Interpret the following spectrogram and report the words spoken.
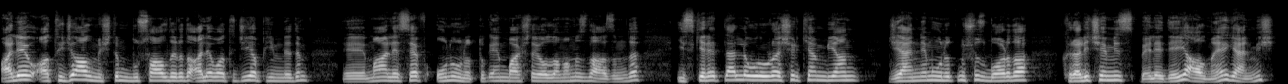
alev atıcı almıştım. Bu saldırıda alev atıcı yapayım dedim. E, maalesef onu unuttuk. En başta yollamamız lazımdı. İskeletlerle uğraşırken bir an cehennemi unutmuşuz. Bu arada kraliçemiz belediyeyi almaya gelmiş.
